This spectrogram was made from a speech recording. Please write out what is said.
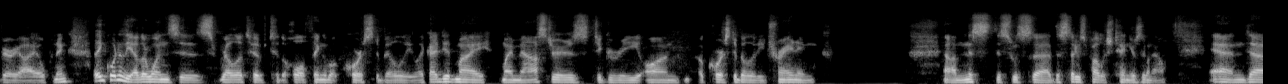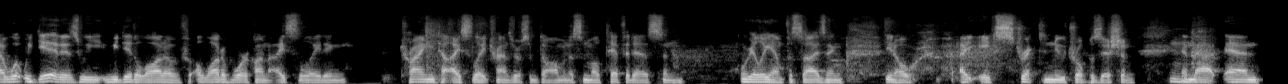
very eye opening. I think one of the other ones is relative to the whole thing about core stability. Like I did my my master's degree on core stability training. Um, this this was uh, the study was published ten years ago now, and uh, what we did is we we did a lot of a lot of work on isolating, trying to isolate transverse abdominis and multifidus and really emphasizing, you know, a, a strict neutral position and that. And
